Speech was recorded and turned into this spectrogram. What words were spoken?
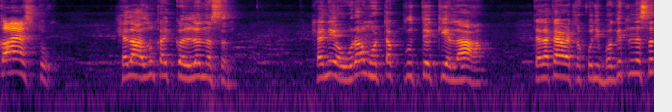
काय असतो? ह्याला अजून काही कळलं नसेल. ह्याने एवढा मोठा कृत्य केला. त्याला काय वाटलं? कोणी बघितलं नसेल?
